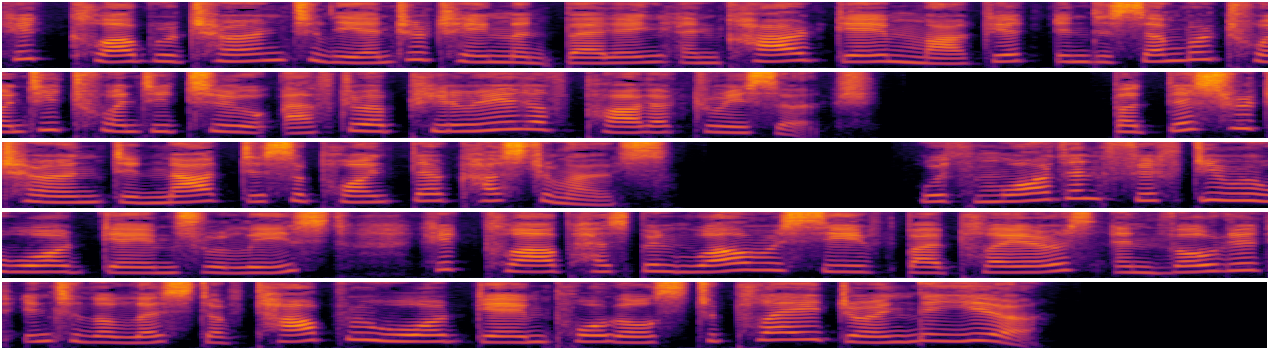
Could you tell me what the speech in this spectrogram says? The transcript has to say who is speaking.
Speaker 1: Hit Club returned to the entertainment betting and card game market in December 2022 after a period of product research. But this return did not disappoint their customers. With more than 50 reward games released, Hit Club has been well received by players and voted into the list of top reward game portals to play during the year.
